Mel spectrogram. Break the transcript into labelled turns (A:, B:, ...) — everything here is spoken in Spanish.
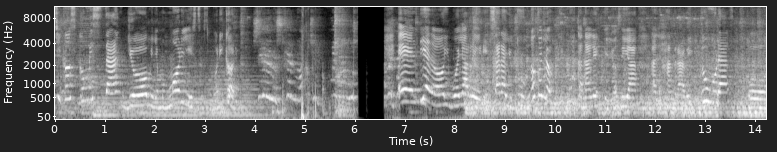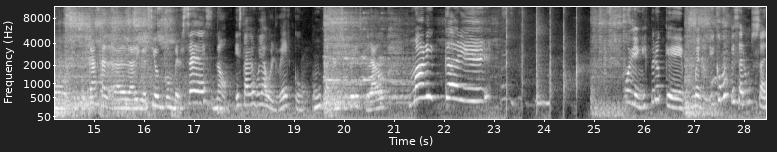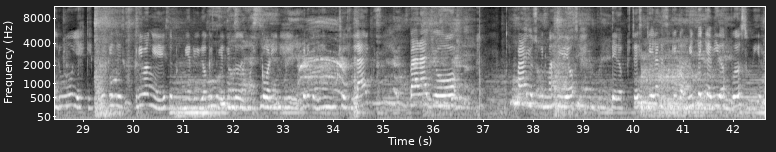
A: chicos, ¿cómo están? Yo me llamo Mori y esto es Moricori. El día de hoy voy a regresar a YouTube, no con los mismos canales que yo hacía Alejandra Aventuras o Casa de la Diversión con Mercedes, no, esta vez voy a volver con un canal súper esperado, Moricori. Muy bien, espero que... Bueno, ¿y cómo empezar un saludo? Y es que espero que se suscriban a este primer video que estoy haciendo de Moricori. Espero que den muchos likes para yo... Para yo subir más videos de lo que ustedes quieran. Así que comenten qué videos puedo subir.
